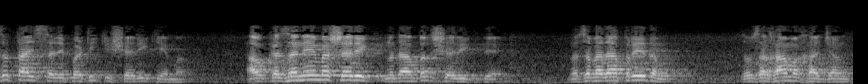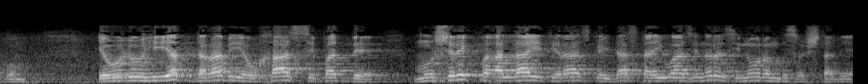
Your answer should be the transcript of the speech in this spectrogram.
زه تاسو سره پټی کې شریک یم او کزنه ما شریک نو دا بل شریک دی نو زبر دا پریدم زو سره خامخا جنگ کوم اولوہیت د رب یو خاص صفت ده مشرک په الله اعتراض کوي دا ستا ایواز نه رسی نورم د سشته ده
